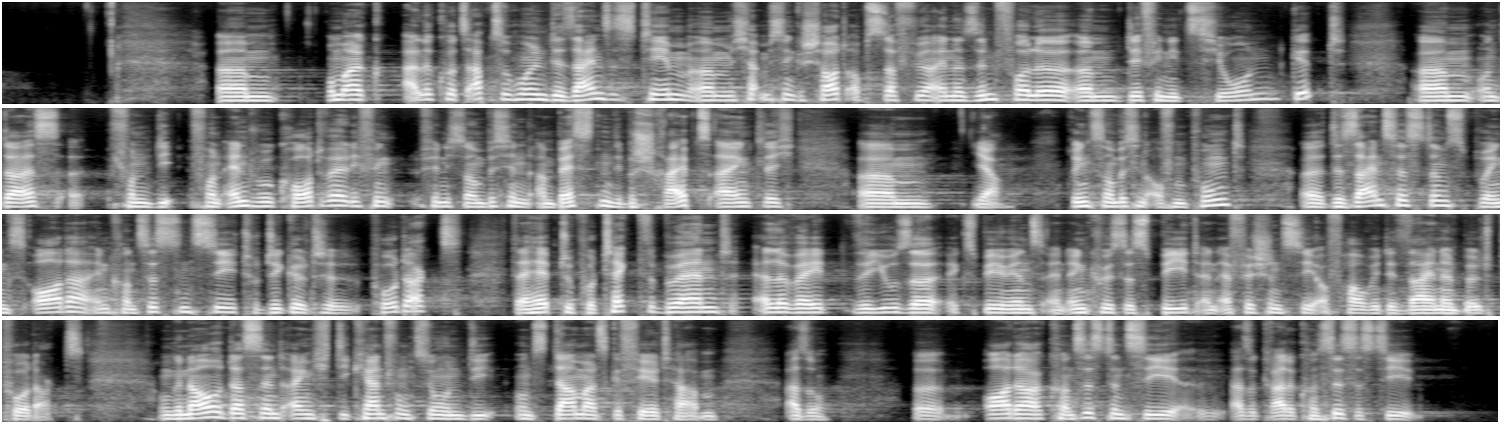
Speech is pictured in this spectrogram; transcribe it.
Ähm, um mal alle kurz abzuholen, Designsystem, ähm, ich habe ein bisschen geschaut, ob es dafür eine sinnvolle ähm, Definition gibt. Und da ist von, die, von Andrew Cordwell, die finde find ich so ein bisschen am besten, die beschreibt es eigentlich, ja, bringt es noch ein bisschen auf den Punkt. Uh, Design Systems brings order and consistency to digital products. They help to protect the brand, elevate the user experience and increase the speed and efficiency of how we design and build products. Und genau das sind eigentlich die Kernfunktionen, die uns damals gefehlt haben. Also uh, Order, Consistency, also gerade Consistency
